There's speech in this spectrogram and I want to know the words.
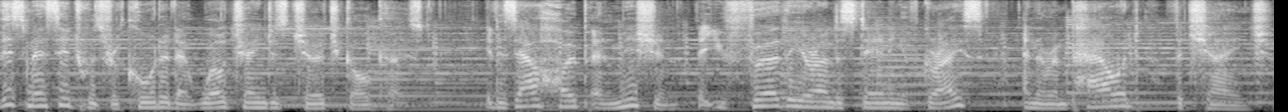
This message was recorded at World Changes Church Gold Coast. It is our hope and mission that you further your understanding of grace and are empowered for change.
